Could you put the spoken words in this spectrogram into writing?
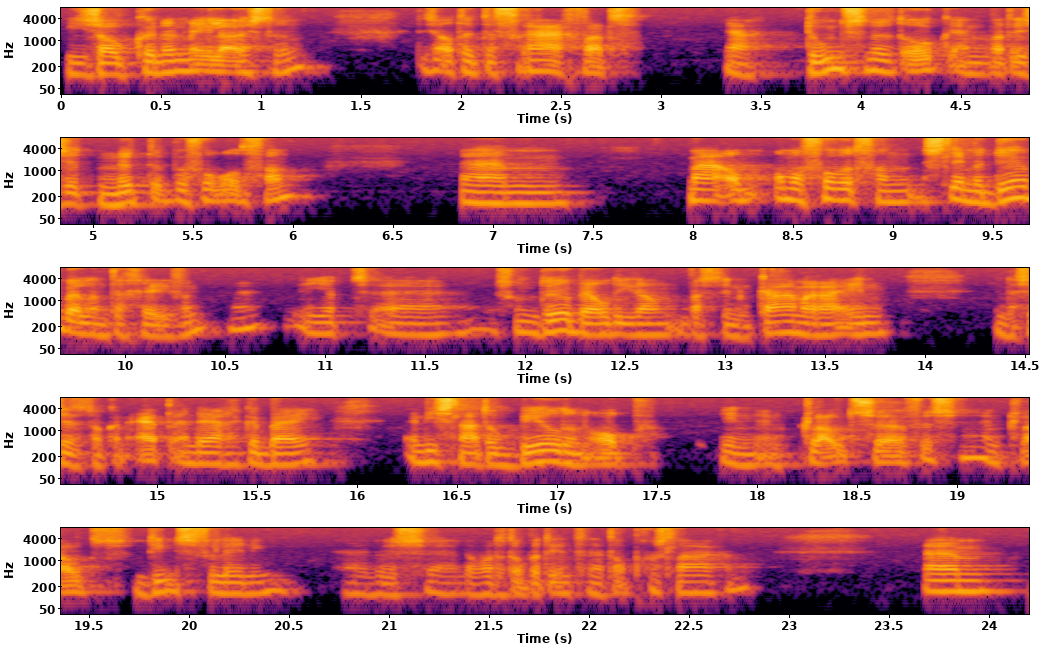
die zou kunnen meeluisteren. Het is altijd de vraag, wat ja, doen ze het ook en wat is het nut er bijvoorbeeld van? Um, maar om, om een voorbeeld van slimme deurbellen te geven. Hè? Je hebt uh, zo'n deurbel die dan, was er een camera in. En daar zit ook een app en dergelijke bij. En die slaat ook beelden op in een cloud service, een cloud dienstverlening. Uh, dus dan wordt het op het internet opgeslagen. Um,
